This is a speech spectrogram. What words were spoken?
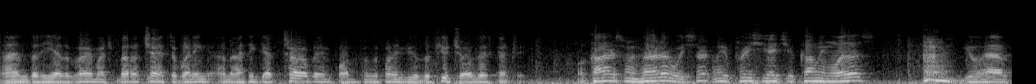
and that he has a very much better chance of winning and I think that's terribly important from the point of view of the future of this country. Well, Congressman Herter, we certainly appreciate you coming with us. you have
